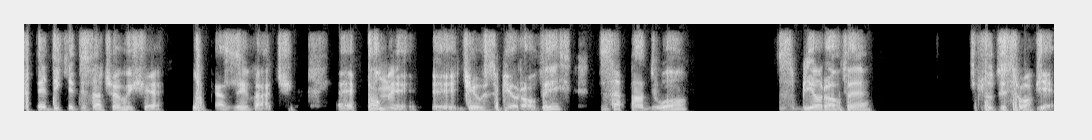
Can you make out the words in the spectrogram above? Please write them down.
Wtedy, kiedy zaczęły się ukazywać e, tomy e, dzieł zbiorowych, zapadło zbiorowe, w cudzysłowie,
